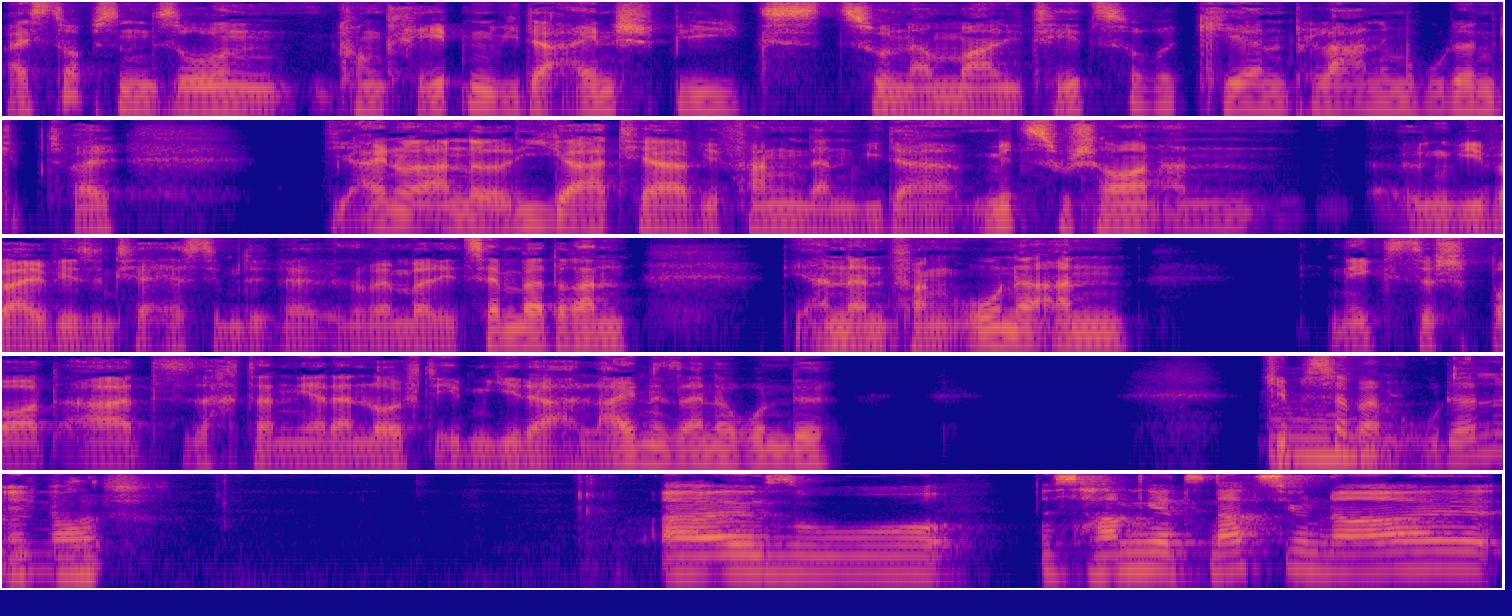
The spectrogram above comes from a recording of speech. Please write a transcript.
weißt du, ob es so einen konkreten Wiedereinstiegs zur Normalität zurückkehren Plan im Rudern gibt? Weil die eine oder andere Liga hat ja, wir fangen dann wieder mit Zuschauern an, irgendwie, weil wir sind ja erst im November, Dezember dran. Die anderen fangen ohne an. Die nächste Sportart sagt dann, ja, dann läuft eben jeder alleine seine Runde. Gibt es da mhm. beim Rudern irgendwas? Also, es haben jetzt national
